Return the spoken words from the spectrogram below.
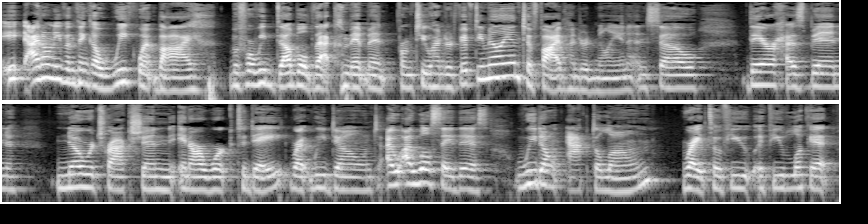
I don't even think a week went by before we doubled that commitment from 250 million to 500 million. And so there has been no retraction in our work to date, right? We don't, I, I will say this, we don't act alone, right? So if you, if you look at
